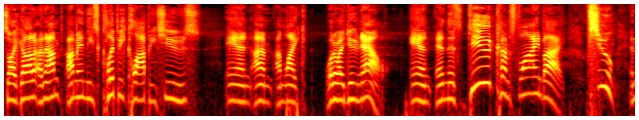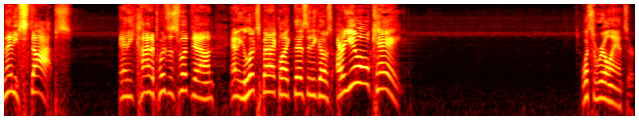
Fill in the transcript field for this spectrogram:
So I got and I'm I'm in these clippy cloppy shoes, and I'm I'm like, what do I do now? And and this dude comes flying by, shoom, and then he stops, and he kind of puts his foot down, and he looks back like this, and he goes, "Are you okay?" What's the real answer?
